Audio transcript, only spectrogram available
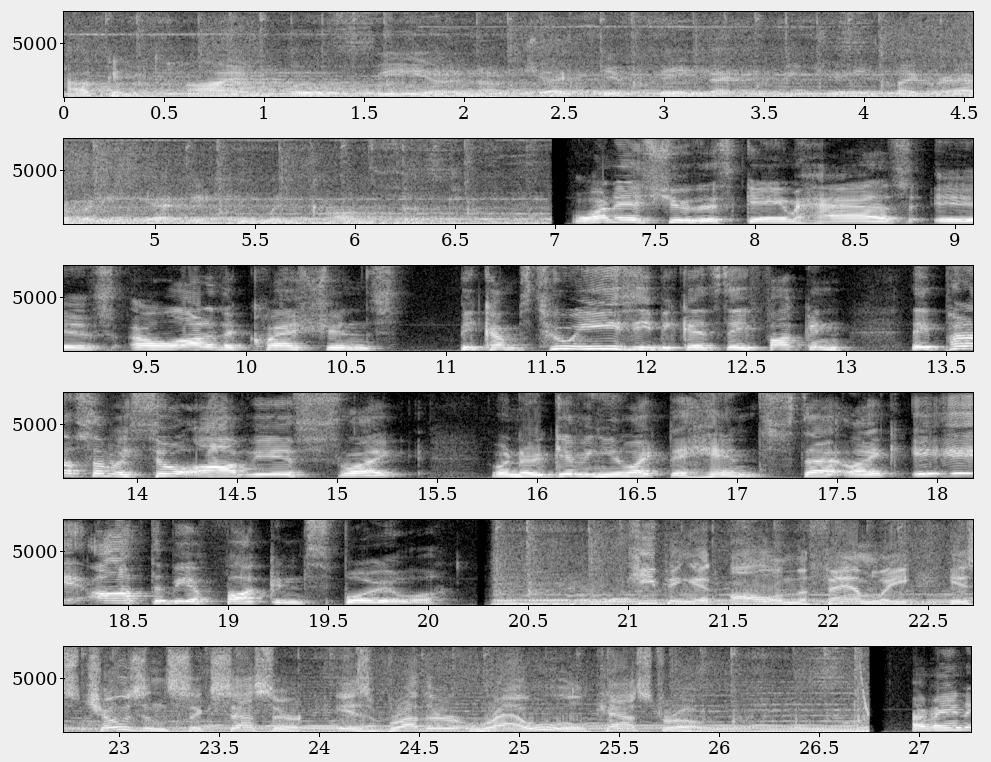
How can time both be an objective thing that can be changed by gravity, yet a human concept? One issue this game has is a lot of the questions becomes too easy because they fucking they put up something so obvious like when they're giving you like the hints that like it, it ought to be a fucking spoiler. Keeping it all in the family, his chosen successor is brother Raul Castro. I mean,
